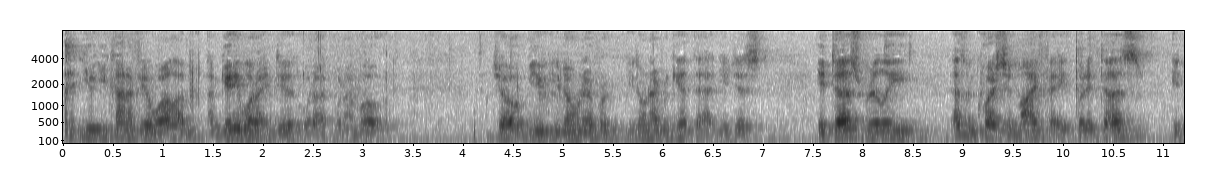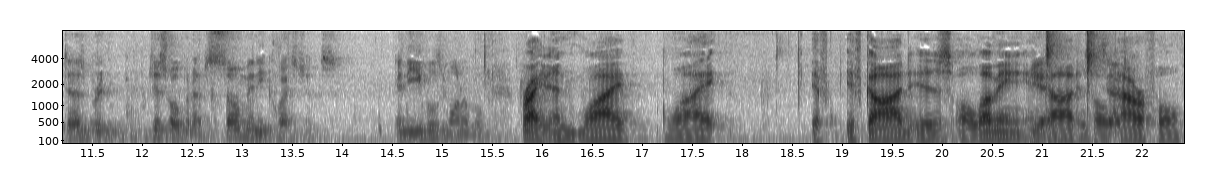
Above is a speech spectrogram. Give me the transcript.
you, you kind of feel, well, I'm, I'm getting what I do, what I, what I'm owed. Job, you, you don't ever you don't ever get that. You just it does really doesn't question my faith, but it does it does bring, just open up so many questions, and evil's one of them. Right, and why, why, if, if God is all loving and Yeah, God is all exactly. powerful,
